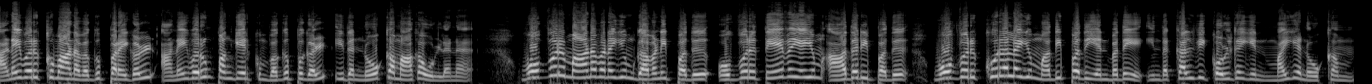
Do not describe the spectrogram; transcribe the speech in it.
அனைவருக்குமான வகுப்பறைகள் அனைவரும் பங்கேற்கும் வகுப்புகள் இதன் நோக்கமாக உள்ளன. ஒவ்வொரு மாணவனையும் கவனிப்பது ஒவ்வொரு தேவையையும் ஆதரிப்பது ஒவ்வொரு குரலையும் மதிப்பது என்பதே இந்த கல்விக் கொள்கையின் மைய நோக்கம்.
